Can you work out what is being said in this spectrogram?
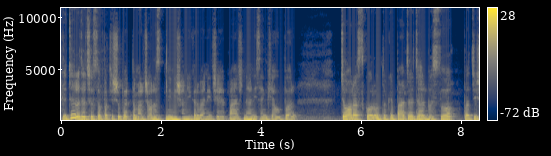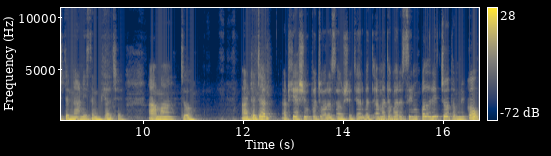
કે ચાર હજાર છસો પચીસ ઉપર તમારે ચોરસની નિશાની કરવાની છે. પાંચ નાની સંખ્યા ઉપર ચોરસ કરો તો કે પાંચ હજાર બસો પચીસ તે નાની સંખ્યા છે. આમાં જો આઠ હજાર અઠ્યાસી ઉપર ચોરસ આવશે. ત્યારબાદ આમાં તમારે સિમ્પલ રીત જો તમને કહું,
